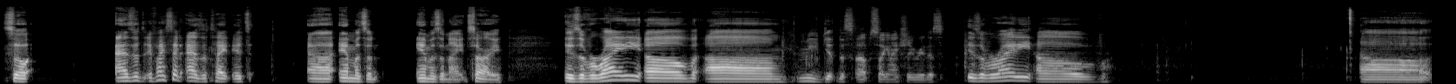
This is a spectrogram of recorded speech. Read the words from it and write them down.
So, as it, if I said as a azotite, it's uh, Amazon Amazonite. Sorry, is a variety of. Um, let me get this up so I can actually read this. Is a variety of. Uh,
